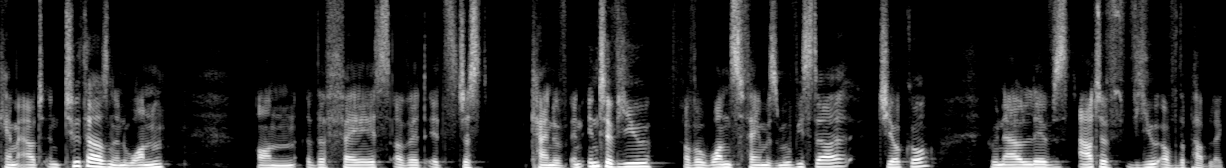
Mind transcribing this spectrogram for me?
came out in 2001 on the face of it, it's just kind of an interview of a once famous movie star, Chiyoko, who now lives out of view of the public.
